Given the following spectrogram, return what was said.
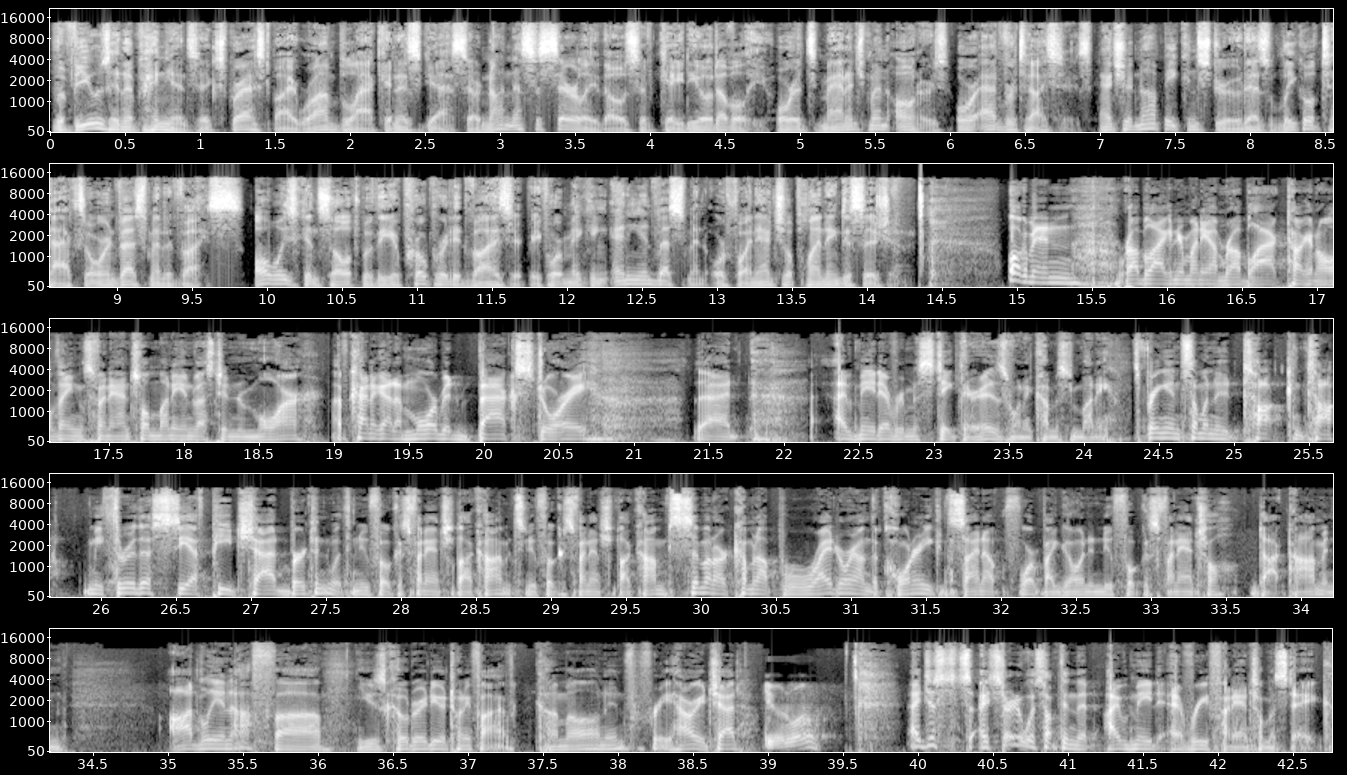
The views and opinions expressed by Rob Black and his guests are not necessarily those of KDOW or its management owners or advertisers and should not be construed as legal tax or investment advice. Always consult with the appropriate advisor before making any investment or financial planning decision. Welcome in, Rob Black and your money. I'm Rob Black, talking all things financial, money, investing, and more. I've kind of got a morbid backstory that I've made every mistake there is when it comes to money. Let's bring in someone who talk, can talk me through this. CFP Chad Burton with NewFocusFinancial.com. It's NewFocusFinancial.com. Seminar coming up right around the corner. You can sign up for it by going to NewFocusFinancial.com and oddly enough, uh, use code radio 25. Come on in for free. How are you, Chad? Doing well. I just I started with something that I've made every financial mistake.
